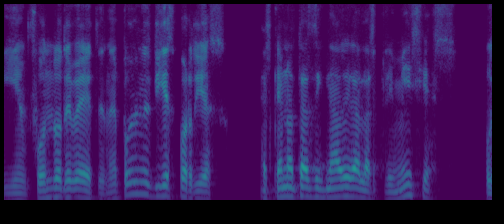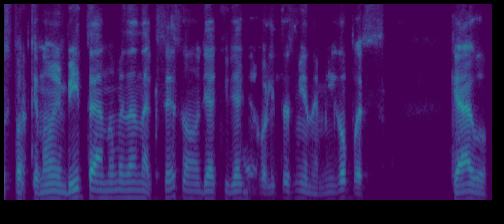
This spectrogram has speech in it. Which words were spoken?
y en fondo debe de tener, ponle 10 por 10. Es que no te has dignado ir a las primicias. Pues porque no me invitan, no me dan acceso, ya que ya que Jolito es mi enemigo, pues, ¿qué hago?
